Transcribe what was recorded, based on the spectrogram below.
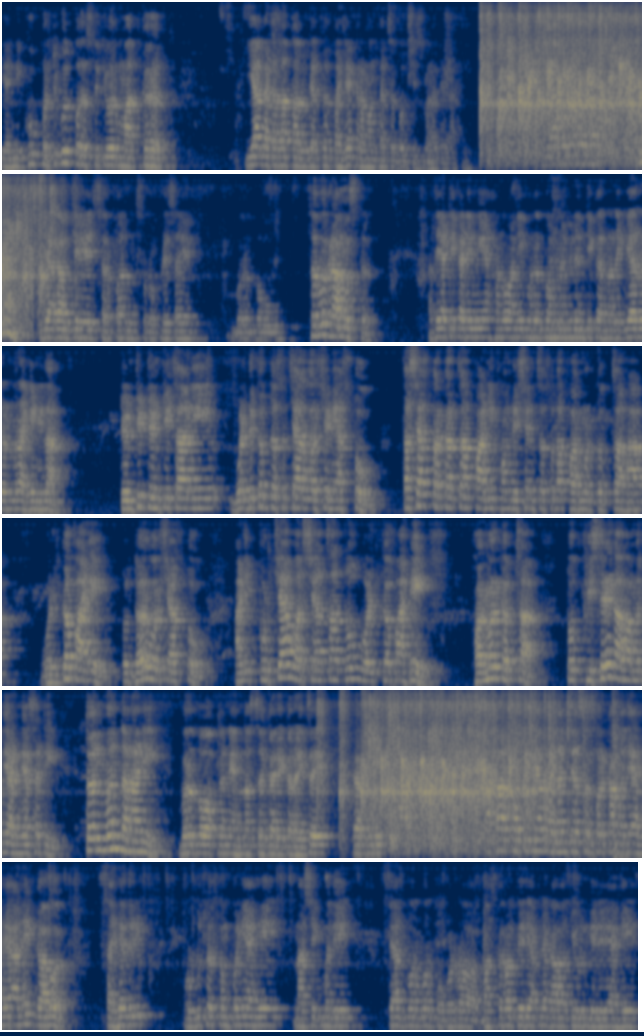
यांनी खूप प्रतिकूल परिस्थितीवर मात करत या गटाला तालुक्यातलं पहिल्या क्रमांकाचं बक्षीस मिळालेलं आहे. या गावचे सरपंच रोकडे साहेब भरत भाऊ सर्व ग्रामस्थ. आता या ठिकाणी मी हनु आणि भरत भाऊंना विनंती करणार आहे की या रणरागिणीला ट्वेंटी ट्वेंटीचा आणि वर्ल्ड कप जसं चार वर्षांनी असतो तशाच प्रकारचा पाणी फाउंडेशनचा सुद्धा फार्मर कपचा हा वर्ल्ड कप आहे तो दरवर्षी असतो. आणि पुढच्या वर्षाचा जो वर्ल्ड कप आहे फार्मर कपचा तो फिसरे गावामध्ये आणण्यासाठी तनमन धनाने भरत भाऊ आपल्याला यांना सहकार्य करायचंय. कारण मी या महिलांच्या संपर्कामध्ये आहे. अनेक गावं सह्याद्री प्रोड्युसर कंपनी आहे नाशिकमध्ये. त्याचबरोबर पोपटराव भास्करराव पेरे आपल्या गावात येऊन गेलेले आहेत.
